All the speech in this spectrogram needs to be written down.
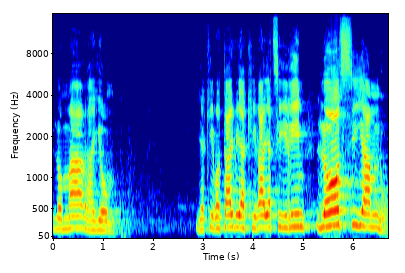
לומר היום, יקירותיי ויקיריי הצעירים, לא סיימנו.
